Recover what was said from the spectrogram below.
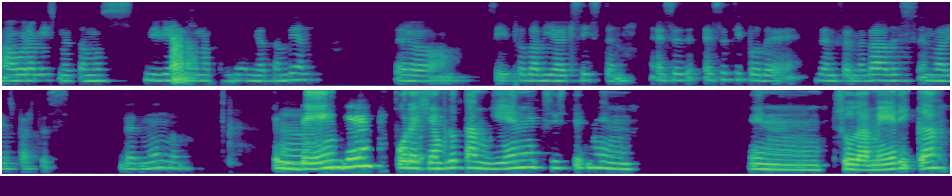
ahora mismo estamos viviendo una pandemia también. Pero sí, todavía existen ese, ese tipo de, de enfermedades en varias partes del mundo. El ah, dengue, por ejemplo, también existe en, en Sudamérica.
